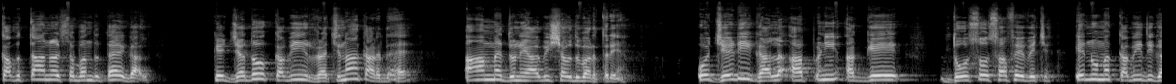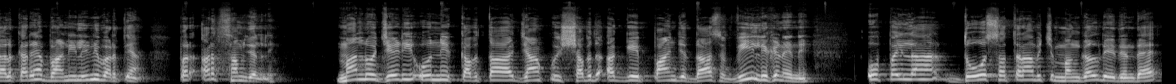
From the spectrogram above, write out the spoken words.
ਕਵਿਤਾ ਨਾਲ ਸੰਬੰਧਿਤ ਹੈ ਇਹ ਗੱਲ, ਕਿ ਜਦੋਂ ਕਵੀ ਰਚਨਾ ਕਰਦਾ ਹੈ ਆਮ ਮੈਂ ਦੁਨਿਆਵੀ ਸ਼ਬਦ ਵਰਤ ਰਿਹਾ। ਉਹ ਜਿਹੜੀ ਗੱਲ ਆਪਣੀ ਅੱਗੇ 200 ਸਫੇ ਵਿੱਚ, ਇਹਨੂੰ ਮੈਂ ਕਵੀ ਦੀ ਗੱਲ ਕਰ ਰਿਹਾ, ਬਾਣੀ ਲਈ ਨਹੀਂ ਵਰਤਿਆ, ਪਰ ਅਰਥ ਸਮਝਣ ਲਈ। ਮੰਨ ਲਓ ਜਿਹੜੀ ਉਹਨੇ ਕਵਿਤਾ ਜਾਂ ਕੋਈ ਸ਼ਬਦ ਅੱਗੇ 5 10 20 ਲਿਖਣੇ ਨੇ ਉਹ ਪਹਿਲਾਂ ਦੋ ਸਤਰਾਂ ਵਿੱਚ ਮੰਗਲ ਦੇ ਦਿੰਦਾ ਹੈ।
